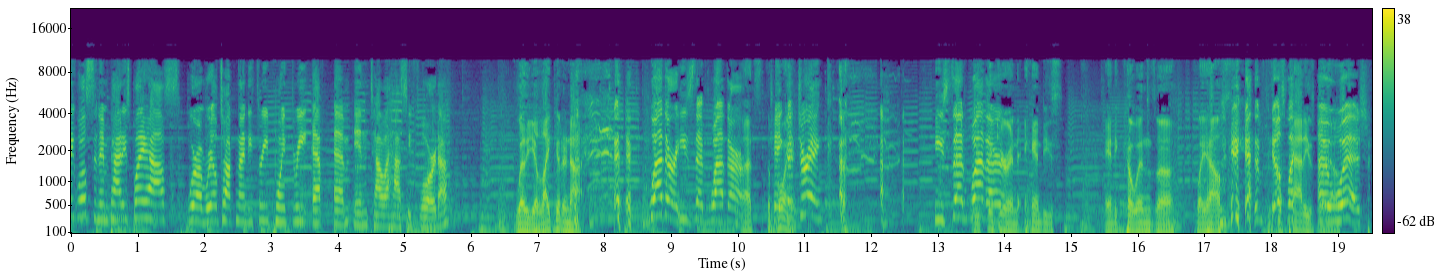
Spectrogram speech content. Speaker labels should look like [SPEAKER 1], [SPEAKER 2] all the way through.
[SPEAKER 1] Patty Wilson in Patty's Playhouse. We're on Real Talk 93.3 FM in Tallahassee, Florida.
[SPEAKER 2] whether you like it or not.
[SPEAKER 1] Weather, he said weather.
[SPEAKER 2] That's the
[SPEAKER 1] Take a drink. he said
[SPEAKER 2] I
[SPEAKER 1] weather.
[SPEAKER 2] think you're in Andy's, Andy Cohen's uh, playhouse.
[SPEAKER 1] Yeah, it feels like
[SPEAKER 2] Patty's
[SPEAKER 1] I wish.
